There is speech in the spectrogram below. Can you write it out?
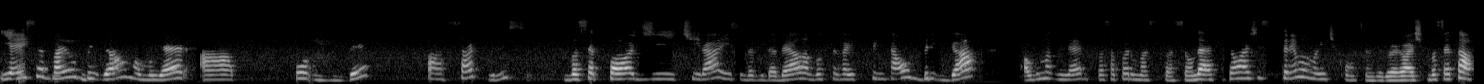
E aí você vai obrigar uma mulher a poder passar por isso. Você pode tirar isso da vida dela, você vai tentar obrigar algumas mulheres a passar por uma situação dessa. Então, eu acho extremamente constrangedor. Eu acho que você tá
